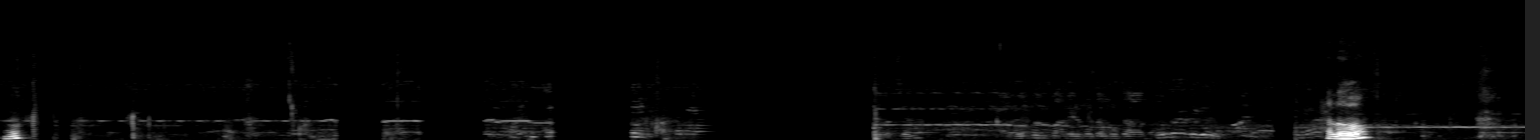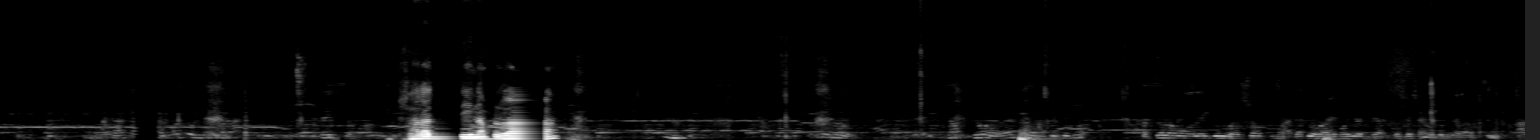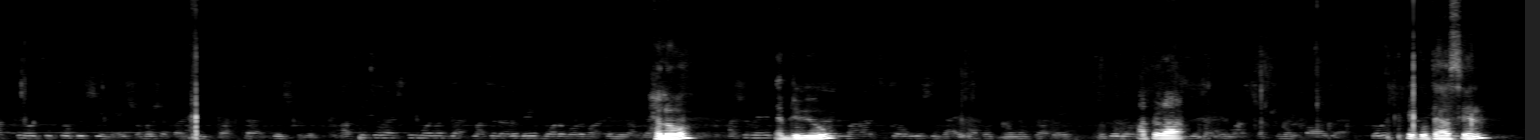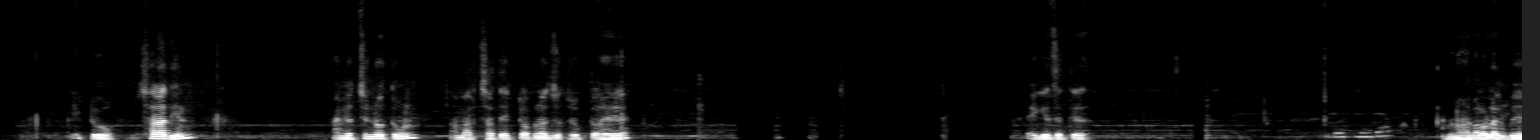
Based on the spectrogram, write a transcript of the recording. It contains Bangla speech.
হুম? হ্যালো সারাদিন আপনারা হ্যালো এভরিভিউ আপনারা কোথায় আছেন? একটু সারাদিন আমি হচ্ছে নতুন। আমার সাথে একটু আপনারা যুক্ত হয়ে এগিয়ে যেতে মনে হয় ভালো লাগবে।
